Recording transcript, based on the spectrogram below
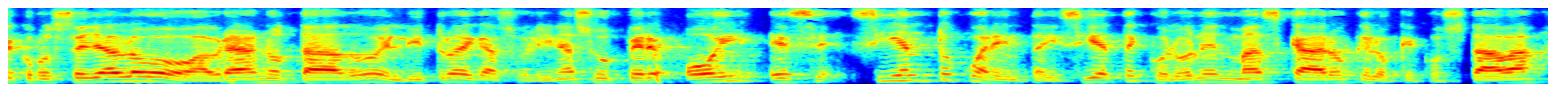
y como usted ya lo habrá notado, el litro de gasolina super hoy es 147 colones más caro que lo que costaba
